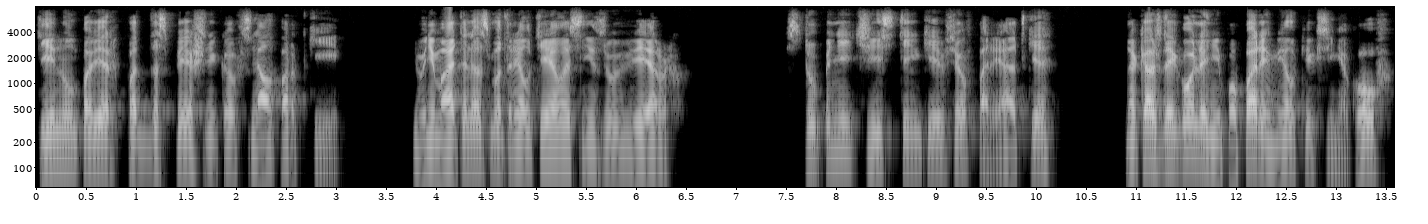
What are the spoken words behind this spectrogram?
кинул поверх поддоспешников, снял портки. Внимательно осмотрел тело снизу вверх. Ступни чистенькие, все в порядке. На каждой голени по паре мелких синяков.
